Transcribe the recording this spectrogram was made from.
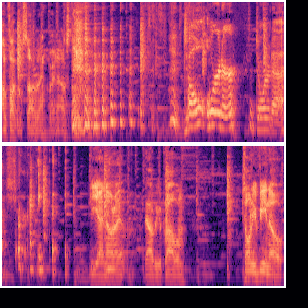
I'm fucking starving right now. Don't order DoorDash or anything. Yeah, I know, right? That would be a problem. Tony Vino.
